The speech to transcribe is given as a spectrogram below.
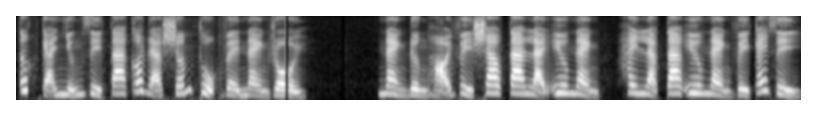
tất cả những gì ta có đã sớm thuộc về nàng rồi. Nàng đừng hỏi vì sao ta lại yêu nàng, hay là ta yêu nàng vì cái gì.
